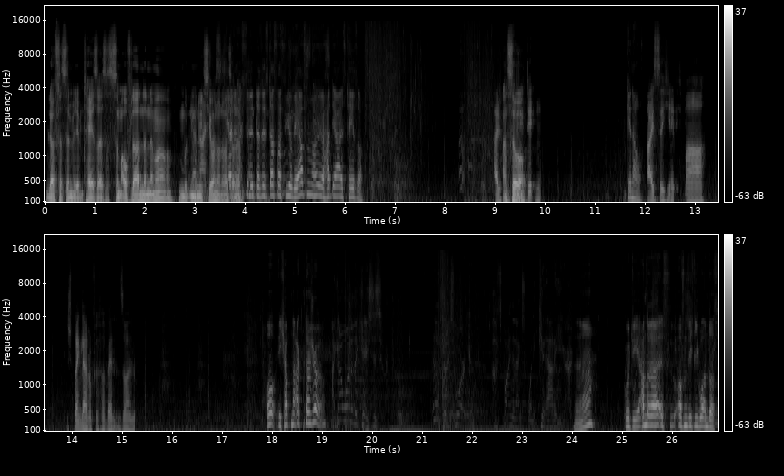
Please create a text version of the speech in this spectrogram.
Läuft das denn mit dem Taser? Ist das zum Aufladen dann immer? Mu nein, Munition das- oder was? Ja, Oder? das, ist, äh, das ist das, was wir werfen, äh, hat er als Taser. Halt Ach so. Genau. Scheiße, hier hätte ich mal die Sprengladung für verwenden sollen. Oh, ich habe eine Aktentasche. Ja. Gut, die andere ist offensichtlich woanders.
